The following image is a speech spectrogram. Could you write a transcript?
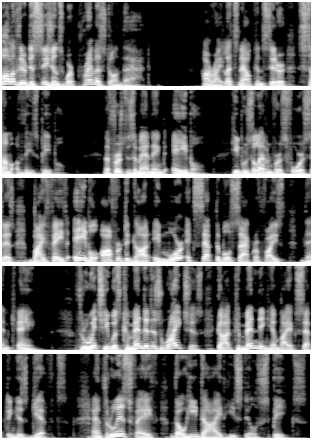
All of their decisions were premised on that. All right, let's now consider some of these people. The first is a man named Abel. Hebrews 11, verse 4 says, By faith, Abel offered to God a more acceptable sacrifice than Cain, through which he was commended as righteous, God commending him by accepting his gifts. And through his faith, though he died, he still speaks.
